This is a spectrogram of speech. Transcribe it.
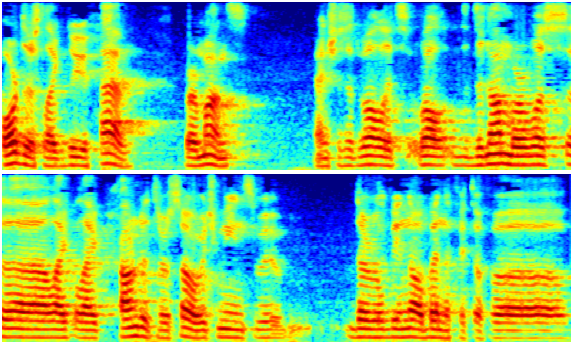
orders like do you have per month? And she said, well, it's well, the number was uh, like like hundreds or so, which means we, there will be no benefit of uh,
